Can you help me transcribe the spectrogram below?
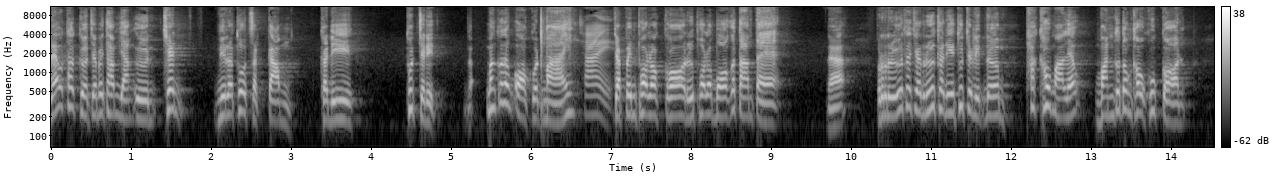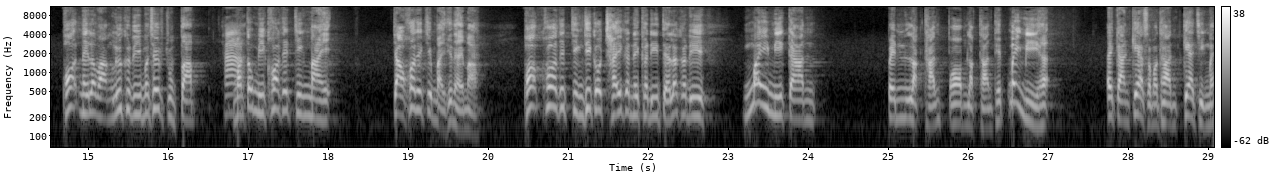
แล้วถ้าเกิดจะไปทำอย่างอื่น เช่น นิรโทษกรรม คดีทุจริตนะมันก็ต้องออกกฎหมายใช่จะเป็นพรกหรือพรบก็ตามแต่นะหรือถ้าจะรื้อคดีทุจริตเดิม ถ้าเข้ามาแล้วมันก็ต้องเข้าคุกก่อน เพราะในระหว่างรื้อคดีมันใช่ถูกปรับค่ะมันต้องมีข้อเท็จจริงใหม่จะเอาข้อเท็จจริงใหม่ที่ไหนมา เพราะข้อเท็จจริงที่เขาใช้กันในคดีแต่ละคดีไม่มีการเป็นหลักฐานปลอมหลักฐานเท็จไม่มีฮะ ไอการแก้สมรทานแก้จริงไหม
